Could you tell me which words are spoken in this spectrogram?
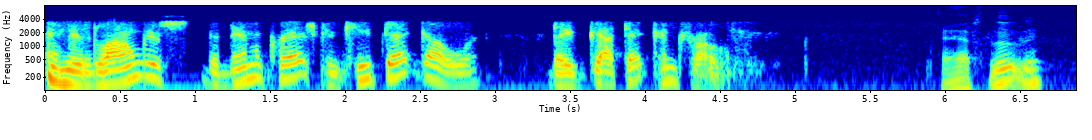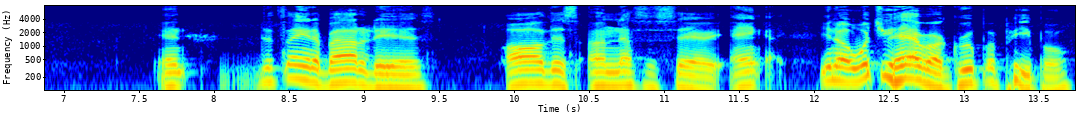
And as long as the Democrats can keep that going, they've got that control. Absolutely. And the thing about it is, all this unnecessary, you know, what you have are a group of people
